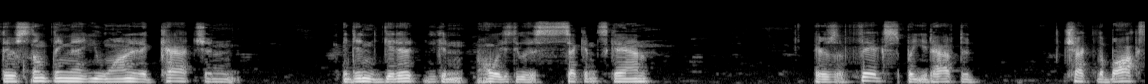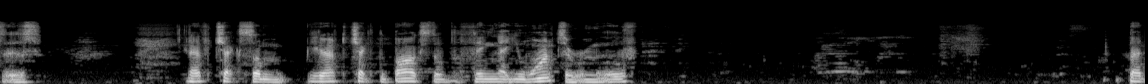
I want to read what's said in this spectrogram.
There's something that you wanted to catch and it didn't get it. You can always do a second scan. There's a fix but you'd have to check the boxes. You'd have to check some You'd have to check the box of the thing that you want to remove but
